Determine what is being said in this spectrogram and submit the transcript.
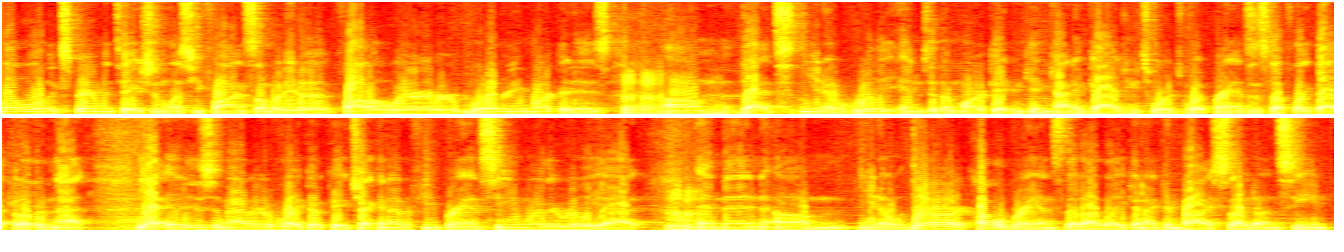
level of experimentation unless you find somebody to follow wherever, whatever your market is, Mm-hmm. um, that's you know really into the market and can kind of guide you towards what brands and stuff like that. But other than that, yeah, it is a matter of like, okay, checking out a few brands, seeing where they're really at, Mm-hmm. and then um, you know there are a couple brands that I like and I can buy sight unseen.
